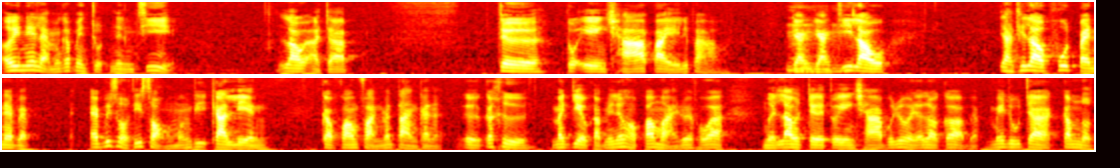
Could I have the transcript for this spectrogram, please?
เอ้ยเนี่ยแหละมันก็เป็นจุดหนึ่งที่เราอาจจะเจอตัวเองช้าไปหรือเปล่า อย่างอย่างที่เรา อย่างที่เราพูดไปในแบบ episode ที่สองมั้งที่การเรียนกับความฝันมันต่างกันอะเออ ก็คือมันเกี่ยวกับในเรื่องของเป้าหมายด้วย เพราะว่าเหมือนเราเจอตัวเองช้าไปด้วย แล้วเราก็แบบไม่รู้จะกำหนด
